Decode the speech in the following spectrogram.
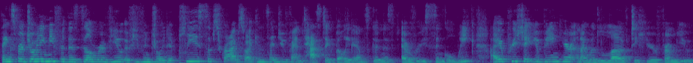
Thanks for joining me for this Zill review. If you've enjoyed it, please subscribe so I can send you fantastic belly dance goodness every single week. I appreciate you being here and I would love to hear from you.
